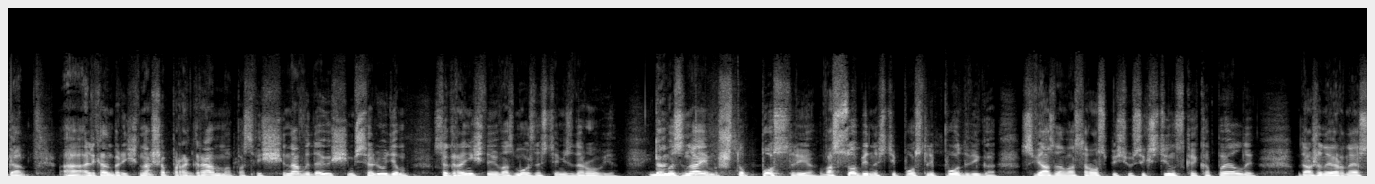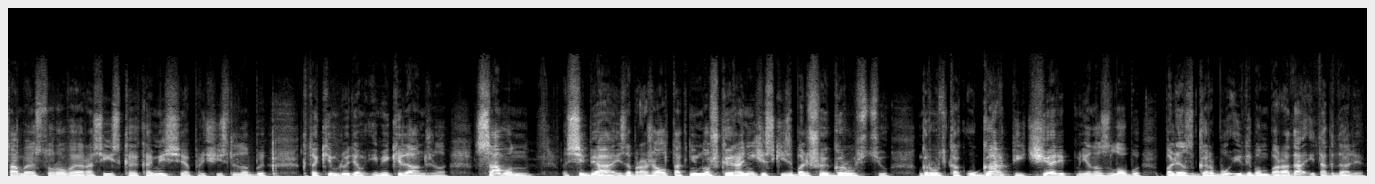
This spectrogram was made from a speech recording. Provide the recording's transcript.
Да. А, Александр Борисович, наша программа посвящена выдающимся людям с ограниченными возможностями здоровья. Да. И мы знаем, что после, в особенности после подвига, связанного с росписью Сикстинской капеллы, даже, наверное, самая суровая российская комиссия причислила бы к таким людям и Микеланджело. Сам он себя изображал так немножко иронически, с большой грустью. Грудь, как у гарпий, череп мне на злобу, полез к горбу и дыбом борода и так далее.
